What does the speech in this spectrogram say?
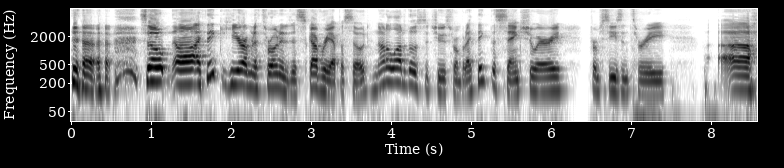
so uh, I think here I'm going to throw in a Discovery episode. Not a lot of those to choose from, but I think the Sanctuary from season three. Uh,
